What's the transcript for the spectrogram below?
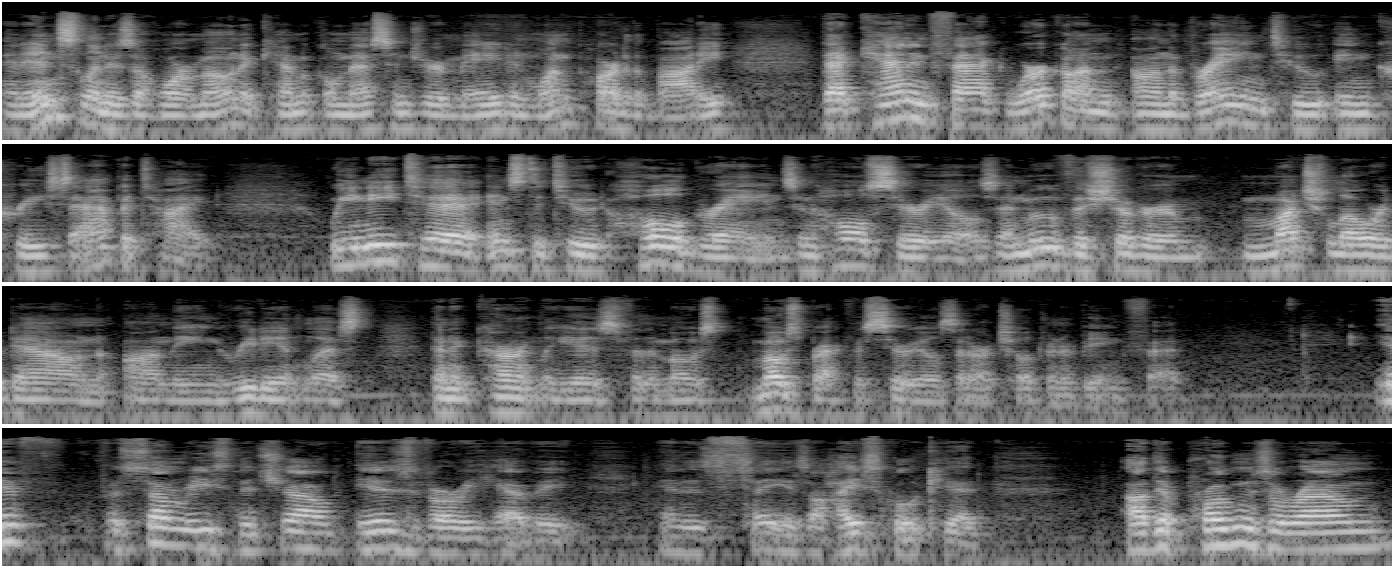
And insulin is a hormone, a chemical messenger made in one part of the body that can in fact work on, on the brain to increase appetite. We need to institute whole grains and whole cereals and move the sugar much lower down on the ingredient list than it currently is for the most, most breakfast cereals that our children are being fed. If for some reason the child is very heavy and is say is a high school kid, are there programs around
